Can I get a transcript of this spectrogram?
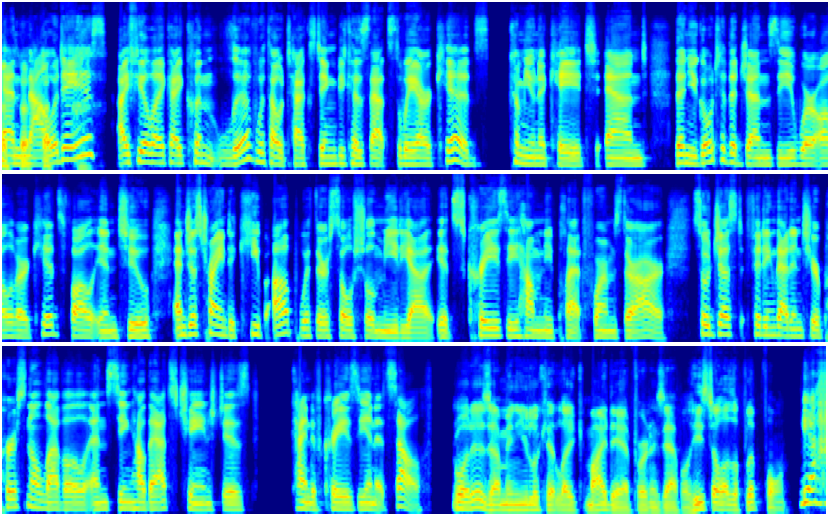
and nowadays, I feel like I couldn't live without texting because that's the way our kids communicate. And then you go to the Gen Z where all of our kids fall into and just trying to keep up with their social media. It's crazy how many platforms there are. So just fitting that into your personal level and seeing how that's changed is kind of crazy in itself. Well, it is. I mean, you look at like my dad, for an example, he still has a flip phone. Yeah.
